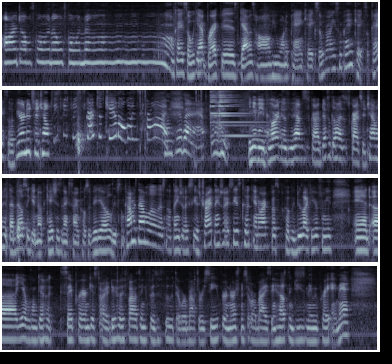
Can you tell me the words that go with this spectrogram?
Alright, y'all, what's going on? What's going on? Okay, so we got breakfast. Gavin's home. He wanted pancakes, so we're gonna eat some pancakes, okay? So if you're new to the channel, please, please, please subscribe to the channel. Go ahead and subscribe. Do that after. And even if you aren't new, if you haven't subscribed, definitely go ahead and subscribe to the channel. Hit that bell so you get notifications the next time we post a video. Leave some comments down below. Let us know things you'd like to see us try, things you'd like to see us cook, interact with us because we do like to hear from you. And uh, yeah, we're going to go say prayer and get started. Dear Heavenly Father, thank you for the food that we're about to receive, for nourishment of our bodies and health. In Jesus' name we pray. Amen.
